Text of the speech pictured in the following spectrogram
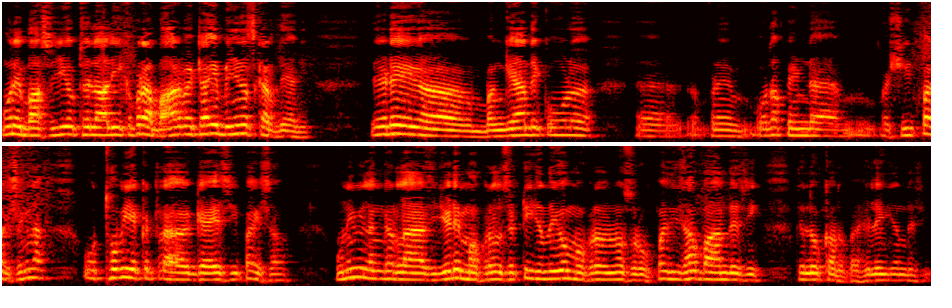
ਉਹਨੇ ਬੱਸ ਜੀ ਉੱਥੇ ਲਾ ਲਈ, ਇੱਕ ਭਰਾ ਬਾਹਰ ਬੈਠਾ, ਇਹ ਬਿਜ਼ਨਸ ਕਰਦੇ ਆ ਜੀ। ਜਿਹੜੇ ਬੰਗਿਆਂ ਦੇ ਕੋਲ ਆਪਣੇ ਉਹਦਾ ਪਿੰਡ ਹੈ ਸ਼ਹੀਦ ਭਗਤ ਸਿੰਘ ਦਾ। ਉੱਥੋਂ ਵੀ ਇੱਕ ਟਰਾ- ਗਏ ਸੀ ਭਾਈ ਸਾਹਿਬ। ਉਹਨੇ ਵੀ ਲੰਗਰ ਲਾਇਆ ਸੀ। ਜਿਹੜੇ ਮਫਰਲ ਸਿੱਟੀ ਜਾਂਦੇ ਸੀ, ਉਹ ਮਫਰਲ ਨੂੰ ਸਰੋਪਾ ਸੀ ਸਾਹ ਪਾਉਂਦੇ ਸੀ ਤੇ ਲੋਕਾਂ ਤੋਂ ਪੈਸੇ ਲਈ ਜਾਂਦੇ ਸੀ।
